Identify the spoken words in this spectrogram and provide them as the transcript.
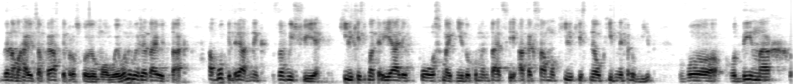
де намагаються вкрасти простою мовою, вони виглядають так: або підрядник завищує кількість матеріалів по сметній документації, а так само кількість необхідних робіт в годинах,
